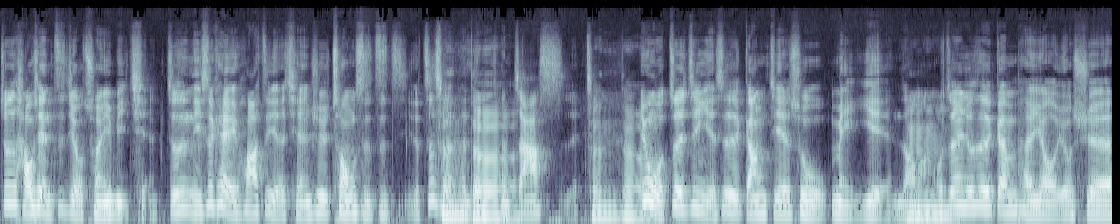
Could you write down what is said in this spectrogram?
就是好险自己有存一笔钱，就是你是可以花自己的钱去充实自己的，这是很的很扎实哎、欸，真的。因为我最近也是刚接触美业，你知道吗？嗯、我最近就是跟朋友有学，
